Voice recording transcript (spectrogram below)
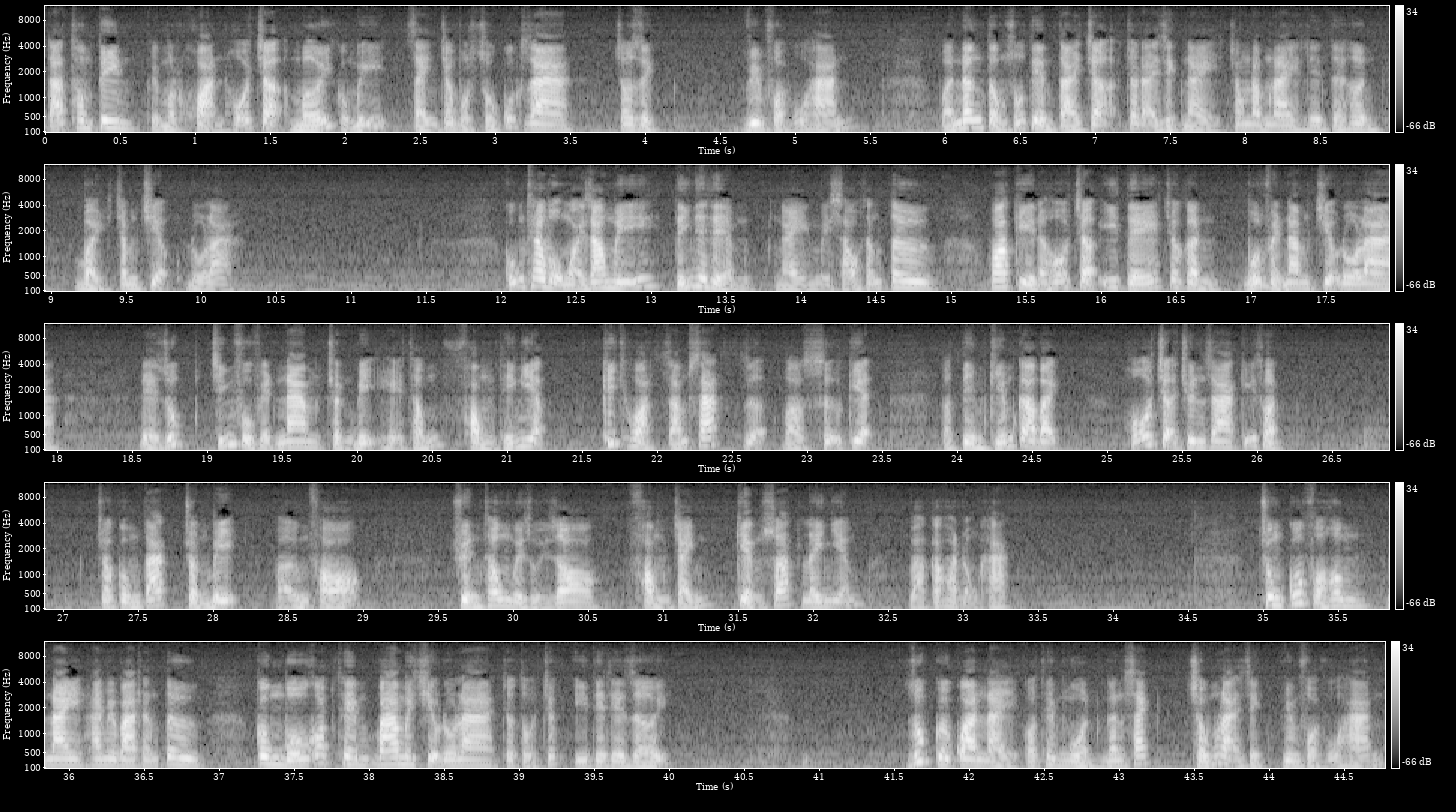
đã thông tin về một khoản hỗ trợ mới của Mỹ dành cho một số quốc gia cho dịch viêm phổi Vũ Hán và nâng tổng số tiền tài trợ cho đại dịch này trong năm nay lên tới hơn 700 triệu đô la. Cũng theo Bộ Ngoại giao Mỹ, tính thời điểm ngày 16 tháng 4, Hoa Kỳ đã hỗ trợ y tế cho gần 4,5 triệu đô la để giúp chính phủ Việt Nam chuẩn bị hệ thống phòng thí nghiệm, kích hoạt giám sát dựa vào sự kiện và tìm kiếm ca bệnh, hỗ trợ chuyên gia kỹ thuật cho công tác chuẩn bị và ứng phó, truyền thông về rủi ro, phòng tránh, kiểm soát lây nhiễm và các hoạt động khác. Trung Quốc vào hôm nay 23 tháng 4 công bố góp thêm 30 triệu đô la cho Tổ chức Y tế Thế giới, giúp cơ quan này có thêm nguồn ngân sách chống lại dịch viêm phổi Vũ Hán.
